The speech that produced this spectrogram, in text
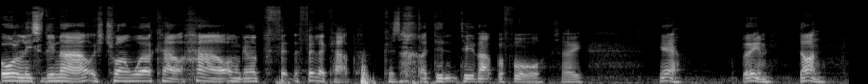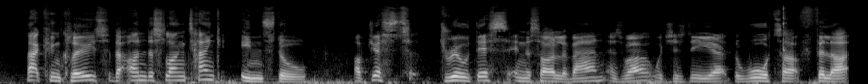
all I need to do now is try and work out how I'm going to fit the filler cap because I didn't do that before. So yeah, boom, done. That concludes the underslung tank install. I've just drilled this in the side of the van as well, which is the uh, the water filler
